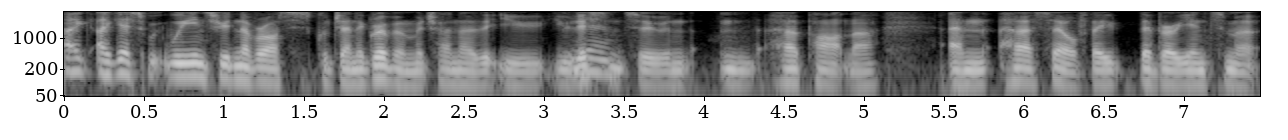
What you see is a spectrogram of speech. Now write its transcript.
I, I guess we, we interviewed another artist called Jenna Gribbon, which I know that you you Yeah. listen to, and, and her partner and herself. They they're very intimate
